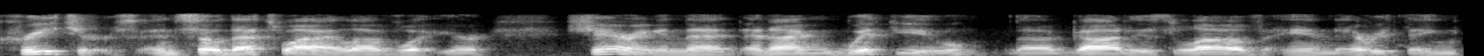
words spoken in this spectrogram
creatures. And so that's why i love what you're sharing and that. And i'm with you. Uh, god is love and everything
